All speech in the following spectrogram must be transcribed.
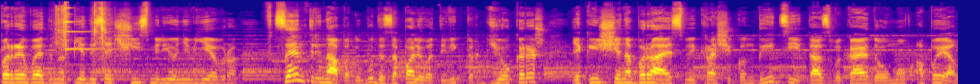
переведено 56 мільйонів євро. В центрі нападу буде запалювати Віктор Дьокереш, який ще набирає свої кращі кондиції та звикає до умов АПЛ,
